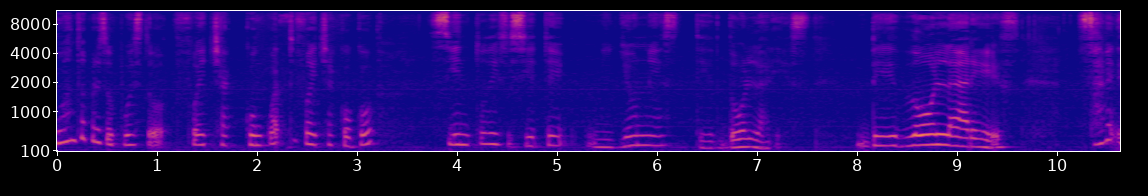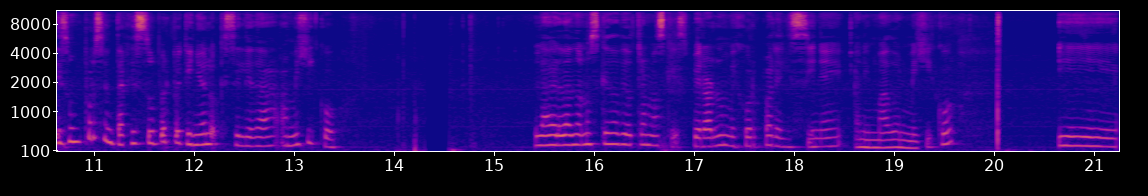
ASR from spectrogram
cuánto presupuesto fue hecha, con cuánto fue hecha Coco? 117 millones de dólares. De dólares. ¿Saben? Es un porcentaje súper pequeño de lo que se le da a México la verdad no nos queda de otra más que esperar lo mejor para el cine animado en México. Y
